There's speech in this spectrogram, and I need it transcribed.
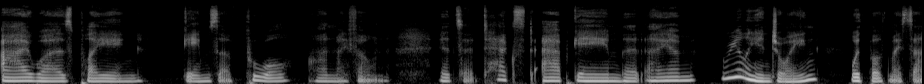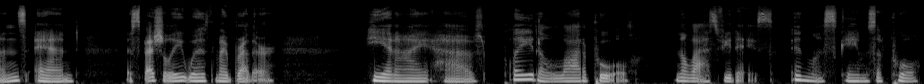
I was playing games of pool on my phone. It's a text app game that I am really enjoying with both my sons and especially with my brother. He and I have played a lot of pool in the last few days, endless games of pool.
